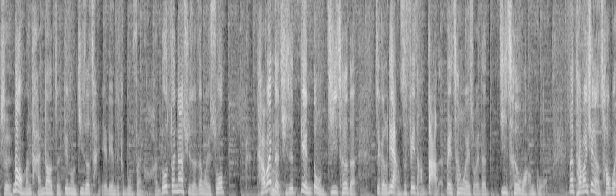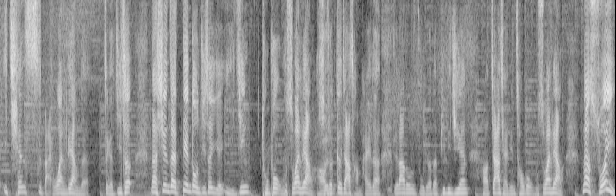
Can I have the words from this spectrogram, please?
是。那我们谈到这电动机车产业链这个部分啊，很多专家学者认为说，台湾的其实电动机车的这个量是非常大的，被称为所谓的机车王国。那台湾现在有超过一千四百万辆的。这个机车，那现在电动机车也已经突破五十万辆了啊！就各家厂牌的绝大多数主流的 PPGN 啊，加起来已经超过五十万辆了。那所以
